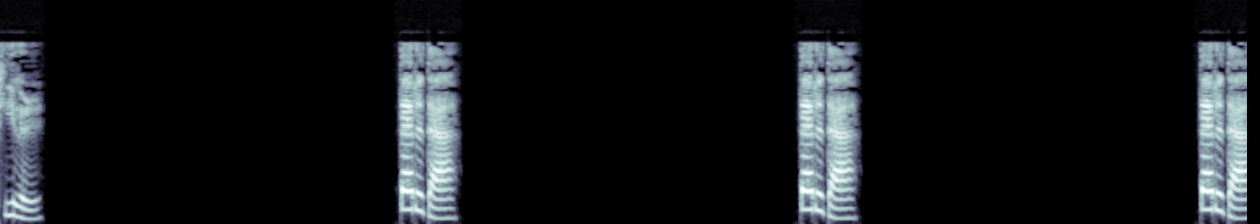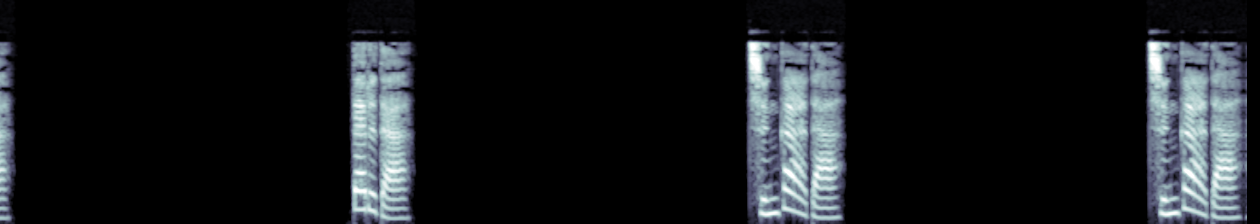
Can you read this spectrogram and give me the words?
비율 따르다. 따르다. 따르다. 따르다. 증가하다 증가하다.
